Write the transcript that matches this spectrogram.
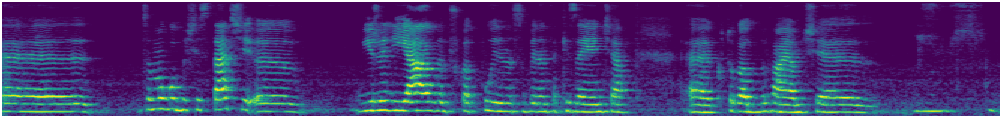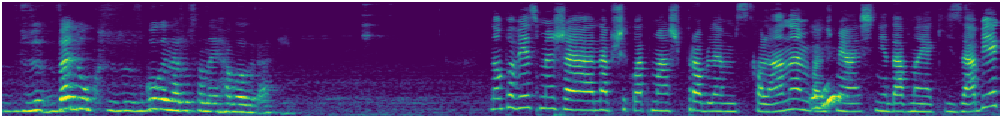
E, co mogłoby się stać, e, jeżeli ja na przykład pójdę na sobie na takie zajęcia, e, które odbywają się z, z, według z góry narzuconej choreografii? No powiedzmy, że na przykład masz problem z kolanem, bądź mhm. miałaś niedawno jakiś zabieg,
